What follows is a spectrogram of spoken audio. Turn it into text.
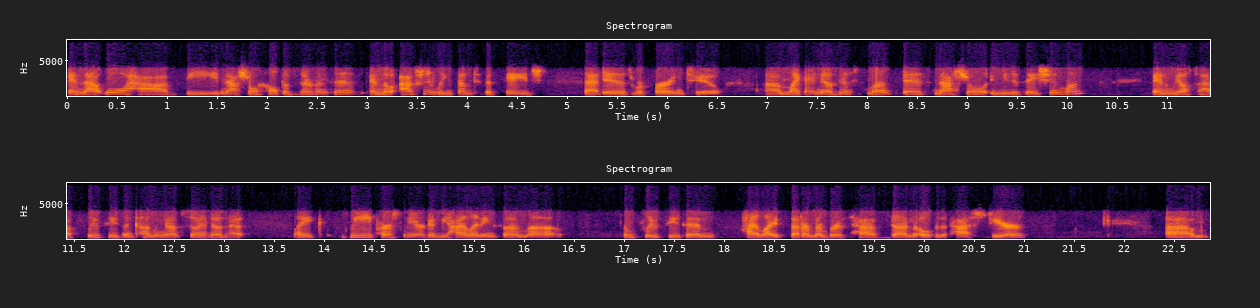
and that will have the national health observances, and they'll actually link them to the page that is referring to. Um, like I know this month is National Immunization Month, and we also have flu season coming up. So I know that, like, we personally are going to be highlighting some uh, some flu season highlights that our members have done over the past year. Um,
